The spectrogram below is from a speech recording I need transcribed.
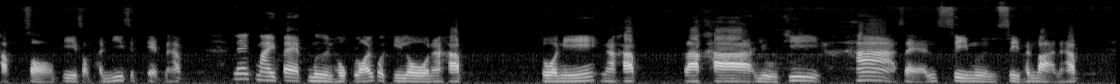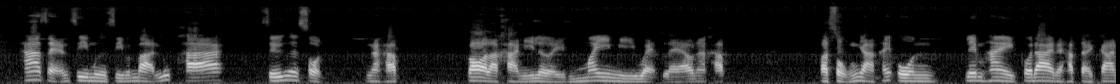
ขับ 2 ปี 2021 นะครับ เลขไม่86,600 กว่ากิโลนะครับ ตัวนี้นะครับ ราคาอยู่ที่ 544,000 บาทนะครับ 544,000 บาท ลูกค้าซื้อเงินสดนะครับ ก็ราคานี้เลยไม่มีแวดแล้วนะครับ ประสงค์อยากให้โอน เล่มให้ก็ได้นะครับ แต่การ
